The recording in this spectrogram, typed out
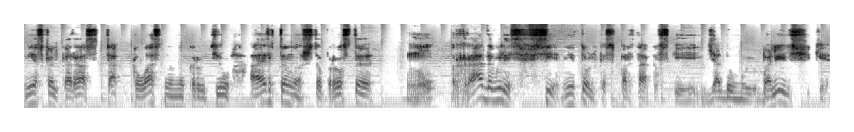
несколько раз так классно накрутил Айртона, что просто ну, радовались все, не только спартаковские, я думаю, болельщики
